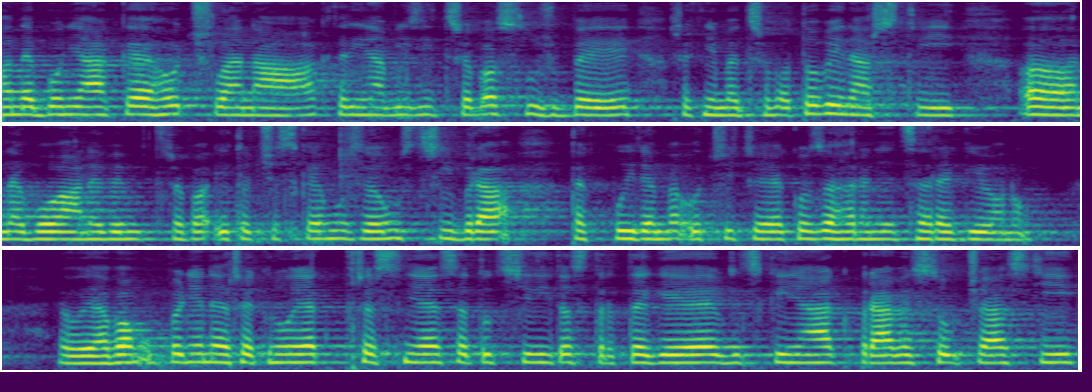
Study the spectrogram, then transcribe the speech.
eh, nebo nějakého člena, který nabízí třeba služby, řekněme třeba to vinařství, eh, nebo já nevím, třeba i to České muzeum Stříbra, tak půjdeme určitě jako za hranice regionu. Jo, já vám úplně neřeknu, jak přesně se to cílí ta strategie, vždycky nějak právě součástí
